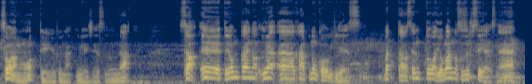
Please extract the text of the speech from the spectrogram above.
そうなの？っていうふうなイメージですが。さあ、えーと、4回の裏、あーカープの攻撃です。バッター先頭は4番の鈴木誠也ですね。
